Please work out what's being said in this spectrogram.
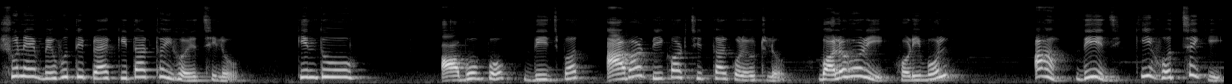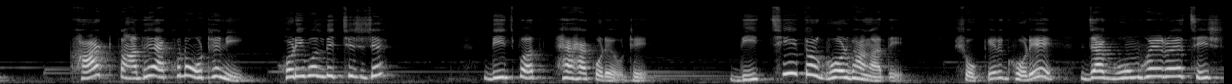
শুনে বিভূতি প্রায় কৃতার্থই হয়েছিল। কিন্তু অবব্য দ্বিজপদ আবার বিকট চিৎকার করে উঠল বলো হরি হরি বল। আহ, দ্বিজ, কি হচ্ছে কি? খাট কাঁধে এখনও ওঠেনি। হরি বল দিচ্ছিস যে? দ্বিজপথ হ্যাঁ হ্যাঁ করে ওঠে। দিচ্ছি তোর ঘোর ভাঙাতে। শোকের ঘোরে যা গুম হয়ে রয়েছিস।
